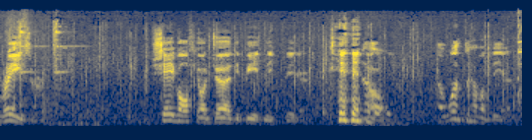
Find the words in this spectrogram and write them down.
razor. Shave off your dirty beatnik beard. No, I want to have a beard.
